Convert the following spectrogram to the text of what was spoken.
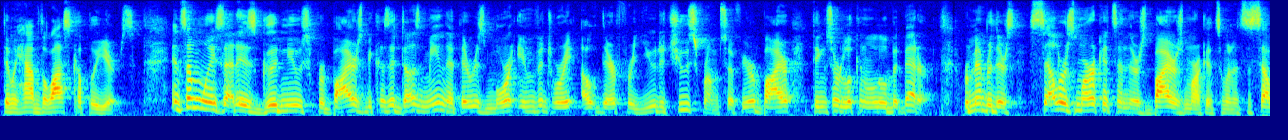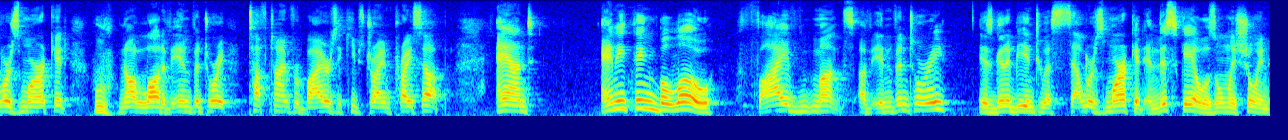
than we have the last couple of years. In some ways, that is good news for buyers because it does mean that there is more inventory out there for you to choose from. So if you're a buyer, things are looking a little bit better. Remember, there's seller's markets and there's buyer's markets. When it's a seller's market, whew, not a lot of inventory, tough time for buyers. It keeps driving price up. And anything below five months of inventory is going to be into a seller's market. And this scale is only showing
